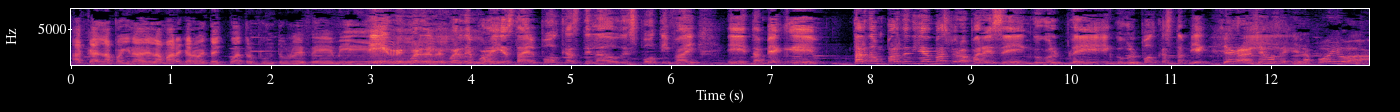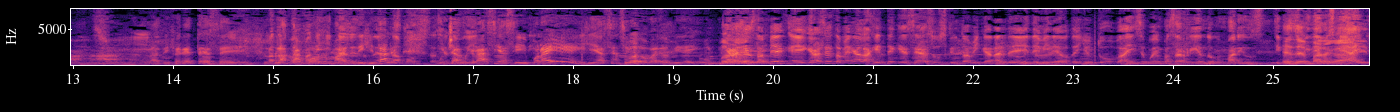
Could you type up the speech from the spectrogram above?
acá en la página de la marca 94.1 FM. Y recuerden, recuerden, por ahí está el podcast del lado de Spotify. Eh, también que tarda un par de días más, pero aparece en Google Play, en Google Podcast también. Sí, agradecemos el apoyo a, a las diferentes eh, Plataformas plataformas digitales Muchas gracias y por ahí ya se han subido Bueno. varios videos. Un- Bueno, Gracias eh, también, eh, gracias también a la gente que se ha suscrito a mi canal de, de videos de YouTube. Ahí se pueden pasar riendo con varios tipos Es de de videos que hay,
